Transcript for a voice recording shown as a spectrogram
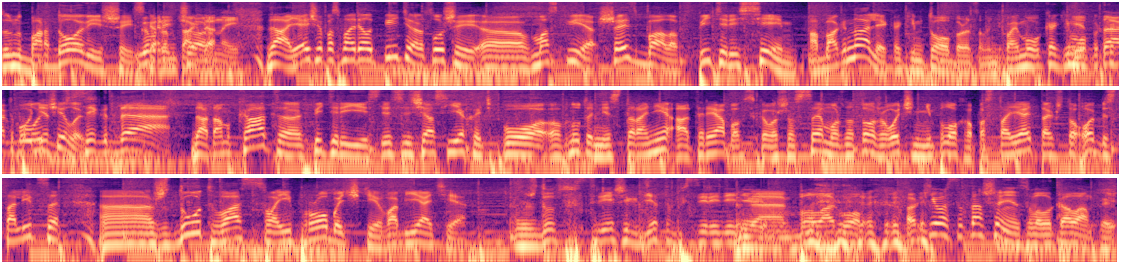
ну, бордовейший, скажем так. да. черный. Да, я еще посмотрел Питер. Слушай, э, в Москве 6 баллов, в Питере 7. Обогнали каким-то образом. Не пойму, каким образом так будет получилось. всегда. Да, там кат э, в Питере есть. Если сейчас ехать по внутренней стороне от Рябовского шоссе, можно тоже очень неплохо постоять. Так что обе столицы э, ждут вас свои пробочки в объятия. Ждут встречи где-то посередине Да. балагов. А какие у вас отношения с Волоколамкой?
